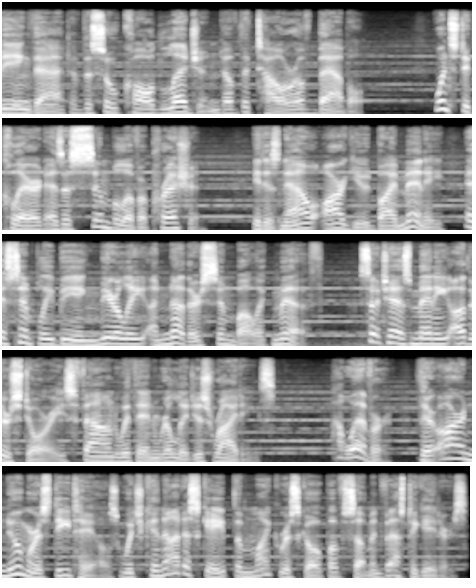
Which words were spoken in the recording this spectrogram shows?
being that of the so-called legend of the Tower of Babel. Once declared as a symbol of oppression, it is now argued by many as simply being merely another symbolic myth, such as many other stories found within religious writings. However, there are numerous details which cannot escape the microscope of some investigators.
